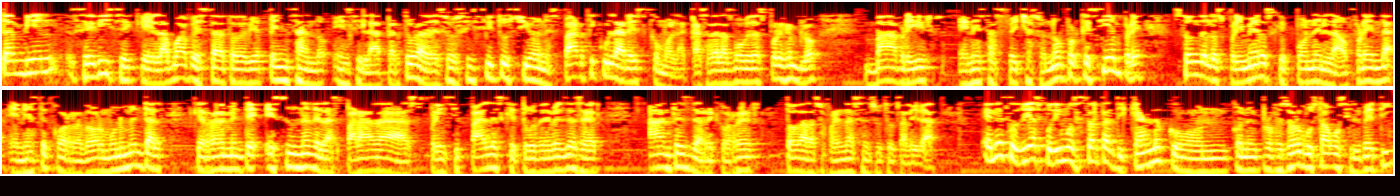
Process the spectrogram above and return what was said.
También se dice que la UAP está todavía pensando en si la apertura de sus instituciones particulares, como la Casa de las Bóvedas, por ejemplo, va a abrir en estas fechas o no, porque siempre son de los primeros que ponen la ofrenda en este corredor monumental, que realmente es una de las paradas principales que tú debes de hacer antes de recorrer todas las ofrendas en su totalidad. En estos días pudimos estar platicando con, con, el profesor Gustavo Silvetti,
